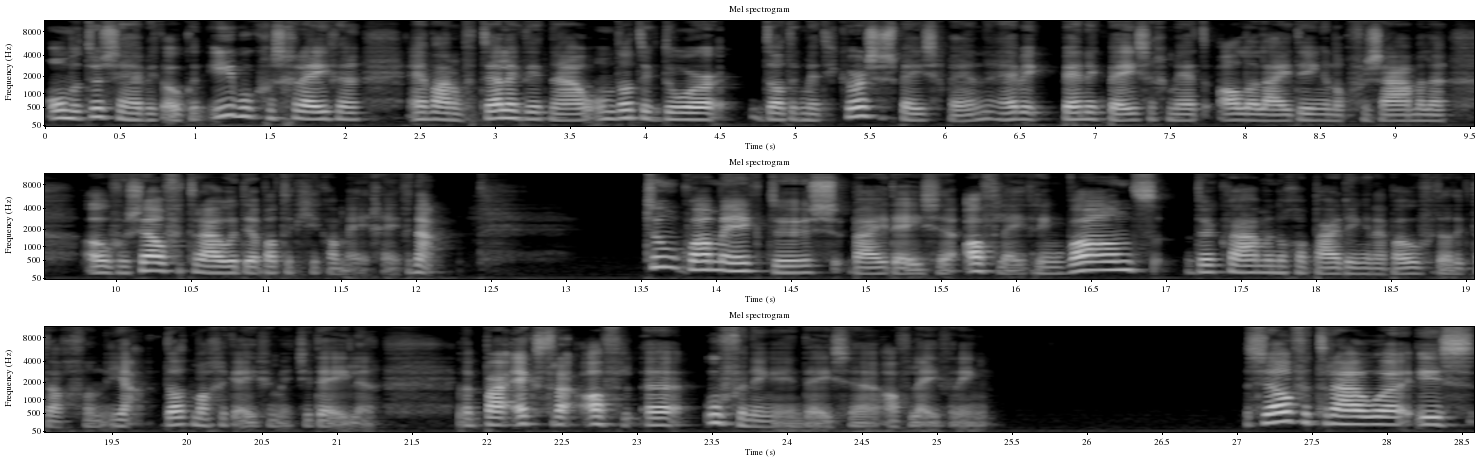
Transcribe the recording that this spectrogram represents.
Ondertussen heb ik ook een e-book geschreven. En waarom vertel ik dit nou? Omdat ik doordat ik met die cursus bezig ben, heb ik, ben ik bezig met allerlei dingen nog verzamelen over zelfvertrouwen, wat ik je kan meegeven. Nou, toen kwam ik dus bij deze aflevering, want er kwamen nog een paar dingen naar boven dat ik dacht van ja, dat mag ik even met je delen. Een paar extra af, uh, oefeningen in deze aflevering. Zelfvertrouwen is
